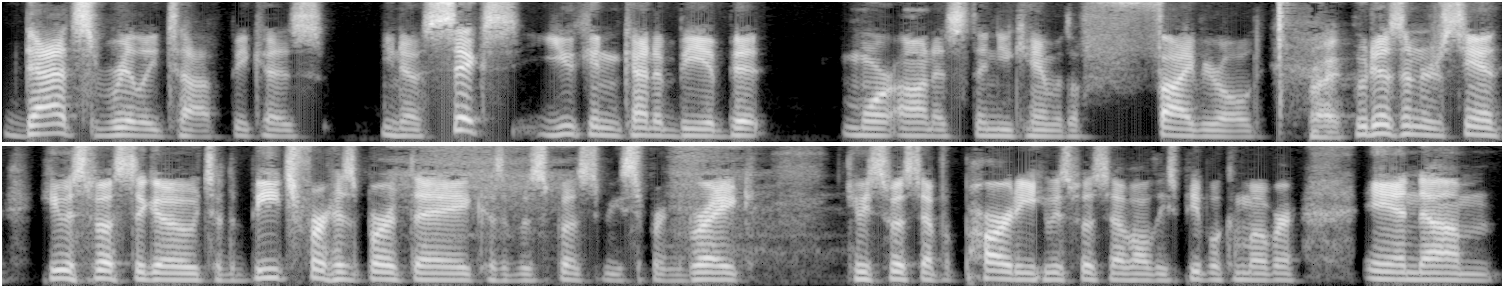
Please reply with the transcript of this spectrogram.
that's really tough because, you know, six, you can kind of be a bit more honest than you can with a five year old right. who doesn't understand. He was supposed to go to the beach for his birthday because it was supposed to be spring break. He was supposed to have a party. He was supposed to have all these people come over. And um,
